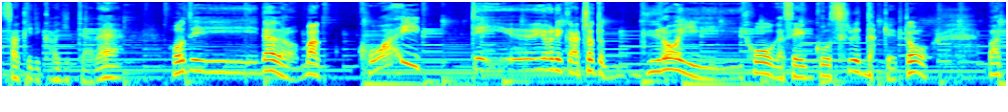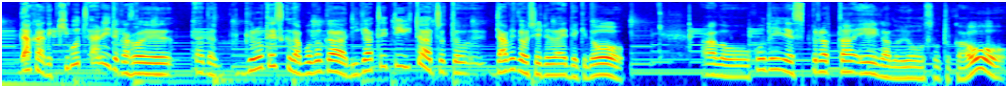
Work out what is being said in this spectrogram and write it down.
先に限ってはね。本当に、なんだろう、まあ、怖いっていうよりか、ちょっとグロい方が先行するんだけど、まあ、だからね、気持ち悪いとかそういう、ただグロテスクなものが苦手っていう人はちょっとダメかもしれないんだけど、あの、ここでね、スプラッター映画の要素とかを、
